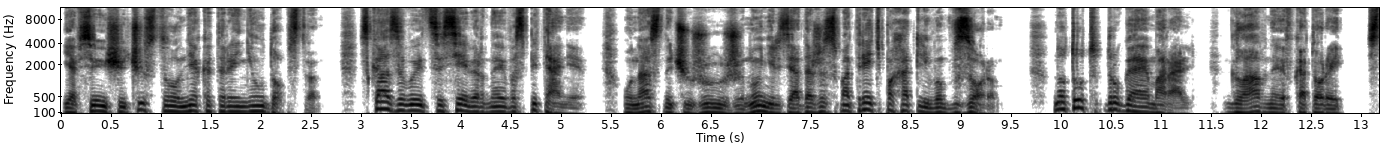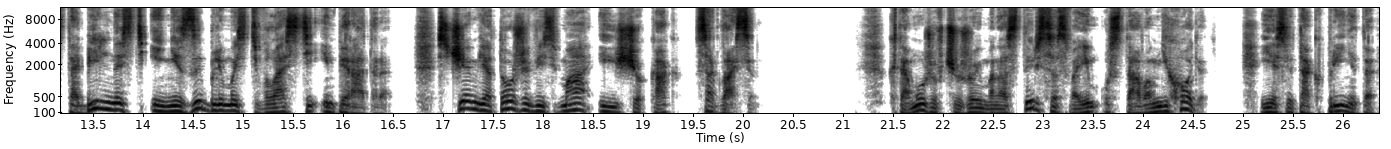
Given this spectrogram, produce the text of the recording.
Я все еще чувствовал некоторые неудобства. Сказывается северное воспитание. У нас на чужую жену нельзя даже смотреть похотливым взором. Но тут другая мораль, главная в которой стабильность и незыблемость власти императора с чем я тоже весьма и еще как согласен. К тому же в чужой монастырь со своим уставом не ходят. Если так принято,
